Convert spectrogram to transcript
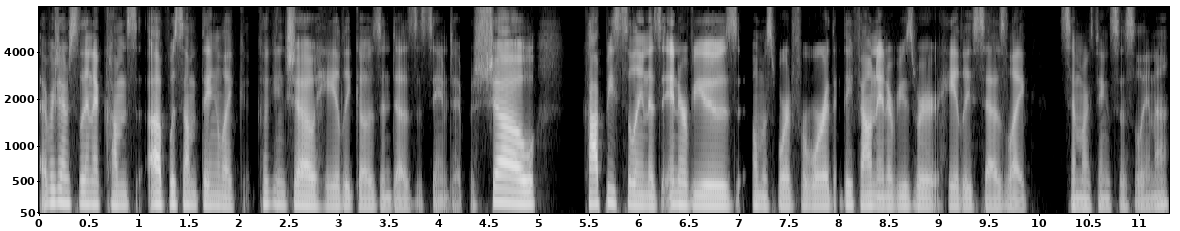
every time Selena comes up with something like cooking show, Hailey goes and does the same type of show, copies Selena's interviews almost word for word. They found interviews where Hailey says like similar things to Selena.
